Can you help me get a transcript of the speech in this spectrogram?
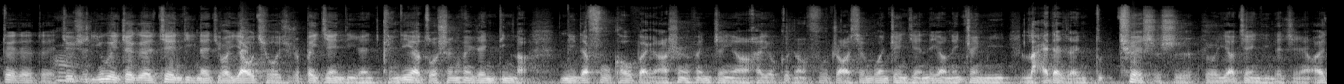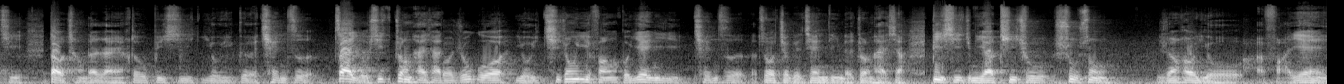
对对对，就是因为这个鉴定呢，就要要求就是被鉴定人肯定要做身份认定了，你的。户口本啊、身份证啊，还有各种护照相关证件，那要能证明来的人都确实是说要鉴定的这样，而且到场的人都必须有一个签字。在有些状态下，如果有其中一方不愿意签字做这个鉴定的状态下，必须你要提出诉讼，然后由法院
